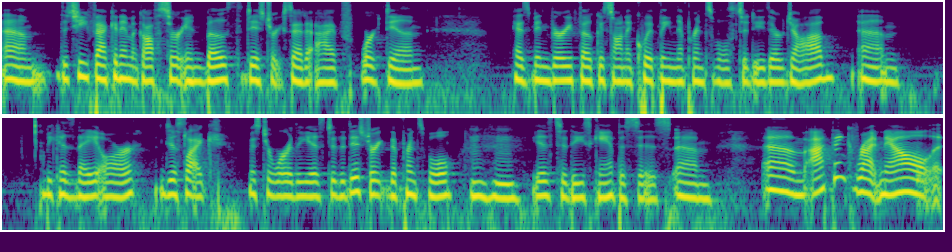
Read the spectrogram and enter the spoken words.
Um, the chief academic officer in both districts that I've worked in has been very focused on equipping the principals to do their job um, because they are just like Mr. Worthy is to the district, the principal is to these campuses. Um, um, I think right now, uh,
